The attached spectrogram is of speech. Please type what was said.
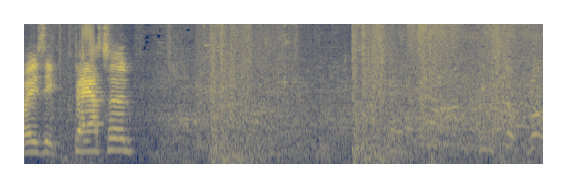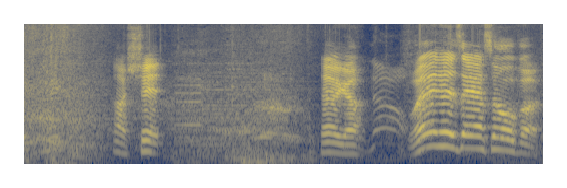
Crazy bastard! He was so close to me. Oh shit. There we go. Win his ass over!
